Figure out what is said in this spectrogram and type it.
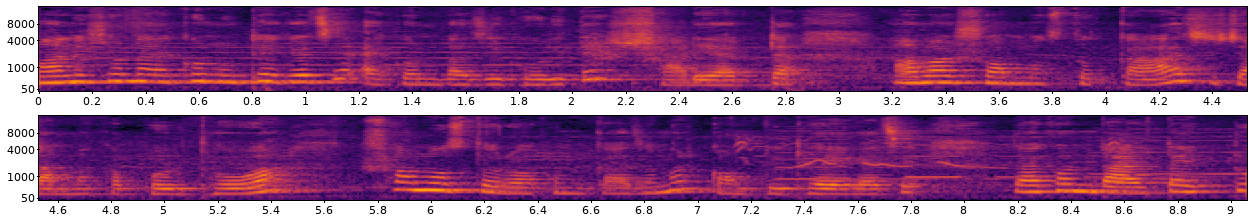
মানি শোনা এখন উঠে গেছে, এখন বাজে ঘড়িতে সাড়ে আটটা। আমার সমস্ত কাজ জামা কাপড় ধোয়া, সমস্ত রকম কাজ আমার কমপ্লিট হয়ে গেছে। তো এখন ডালটা একটু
